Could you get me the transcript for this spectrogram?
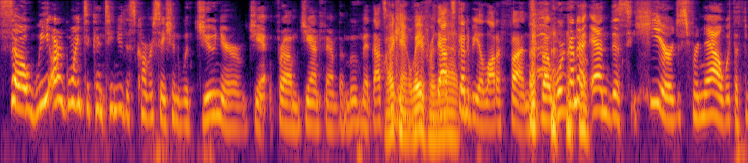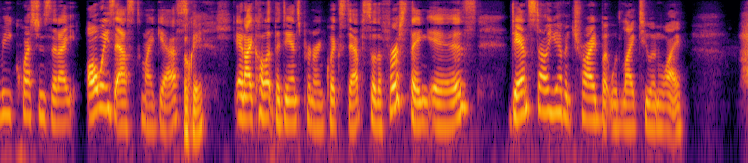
So we are going to continue this conversation with Junior Jan, from Jan Fam the Movement. That's I can't be- wait for That's that. going to be a lot of fun. But we're going to end this here just for now with the three questions that I always ask my guests. Okay. And I call it the dancepreneuring quick steps. So the first thing is dance style you haven't tried but would like to and why.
